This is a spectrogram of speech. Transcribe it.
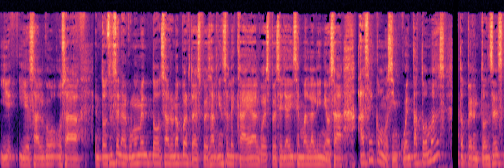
Y, y, es algo, o sea, entonces en algún momento se abre una puerta, después alguien se le cae algo, después ella dice mal la línea, o sea, hacen como 50 tomas, pero entonces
